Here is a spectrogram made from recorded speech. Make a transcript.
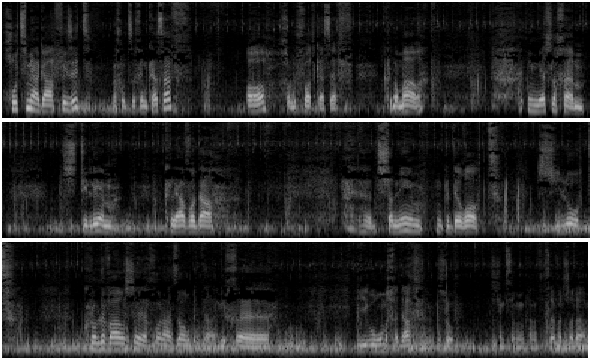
חוץ מהגעה פיזית, אנחנו צריכים כסף או חלופות כסף. כלומר, אם יש לכם שתילים, כלי עבודה, דשנים, גדרות, שילוט, כל דבר שיכול לעזור בתהליך אה, ייעור מחדש. שוב, אנשים שמים כאן את הזבל שלהם,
